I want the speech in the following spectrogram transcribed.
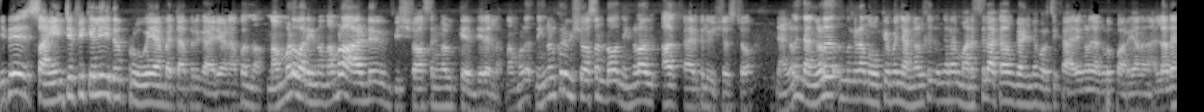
ഇത് സയന്റിഫിക്കലി ഇത് പ്രൂവ് ചെയ്യാൻ പറ്റാത്ത ഒരു കാര്യമാണ്. അപ്പൊ നമ്മൾ പറയുന്ന നമ്മൾ ആരുടെ വിശ്വാസങ്ങൾക്ക് എതിരല്ല നമ്മൾ നിങ്ങൾക്കൊരു വിശ്വാസം ഉണ്ടോ? നിങ്ങൾ ആ- ആ കാര്യത്തിൽ വിശ്വസിച്ചോ? ഞങ്ങൾ ഞങ്ങൾ ഇങ്ങനെ നോക്കിയപ്പോൾ ഞങ്ങൾക്ക് ഇങ്ങനെ മനസ്സിലാക്കാൻ കഴിഞ്ഞ കുറച്ച് കാര്യങ്ങൾ ഞങ്ങൾ പറയാനാണ്. അല്ലാതെ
